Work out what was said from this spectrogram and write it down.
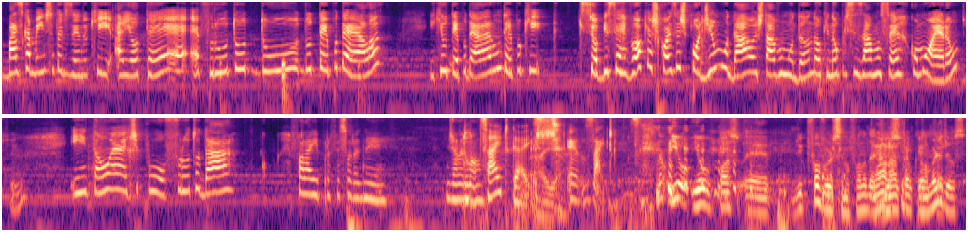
basicamente, você tá dizendo que a IoT é, é fruto do, do tempo dela. E que o tempo dela era um tempo que, que se observou que as coisas podiam mudar ou estavam mudando ou que não precisavam ser como eram. Sim. E então é tipo fruto da. Fala aí, professora de de alemão. Do Zeitgeist. É, o Zeitgeist. Não, e eu, eu posso. É, por favor, se não for nada não, não, pelo amor de Deus.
